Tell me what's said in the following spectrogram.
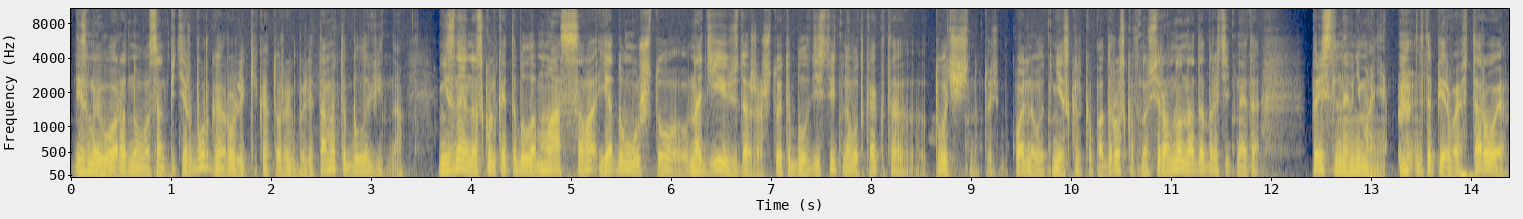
из моего родного Санкт-Петербурга ролики, которые были, там это было видно. Не знаю, насколько это было массово. Я думаю, что, надеюсь даже, что это было действительно вот как-то точечно. То есть буквально вот несколько подростков, но все равно надо обратить на это пристальное внимание. Это первое. Второе.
